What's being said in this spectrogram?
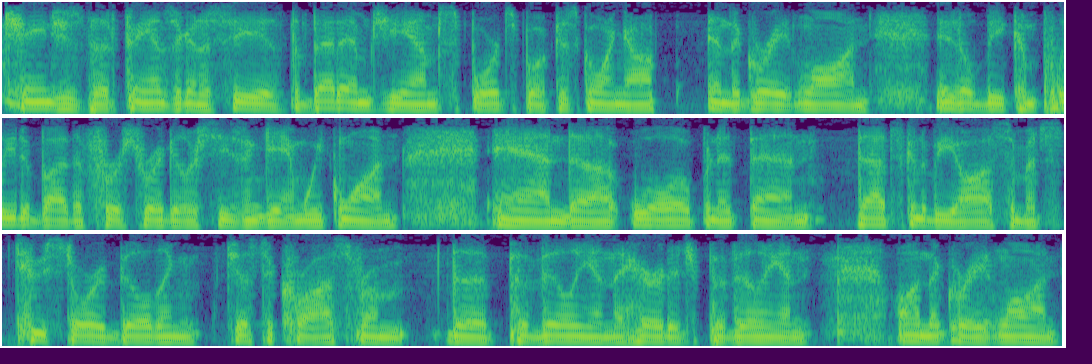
changes that fans are going to see is the BetMGM Sportsbook is going up in the Great Lawn. It'll be completed by the first regular season game, Week One, and uh, we'll open it then. That's going to be awesome. It's a two-story building just across from the pavilion, the Heritage Pavilion, on the Great Lawn.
